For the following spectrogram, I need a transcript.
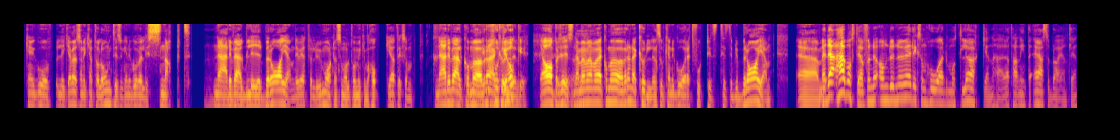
kan ju gå, lika väl som det kan ta lång tid så kan det gå väldigt snabbt mm. när det väl blir bra igen. Det vet väl du Mårten som håller på mycket med hockey, att liksom när det väl kommer över den här kullen. Hockey. Ja, precis. Ja. Nej, men när man väl kommer över den där kullen så kan det gå rätt fort tills, tills det blir bra igen. Um, men det, här måste jag, för nu, om du nu är liksom hård mot löken här, att han inte är så bra egentligen.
